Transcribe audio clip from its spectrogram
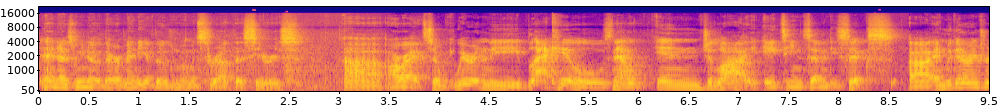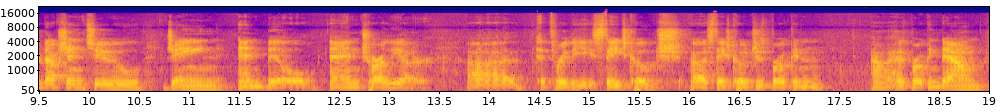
And as we know, there are many of those moments throughout this series. Uh, all right, so we're in the Black Hills now in July 1876, uh, and we get our introduction to Jane and Bill and Charlie Utter uh, through the stagecoach. Uh, stagecoach is broken, uh, has broken down.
